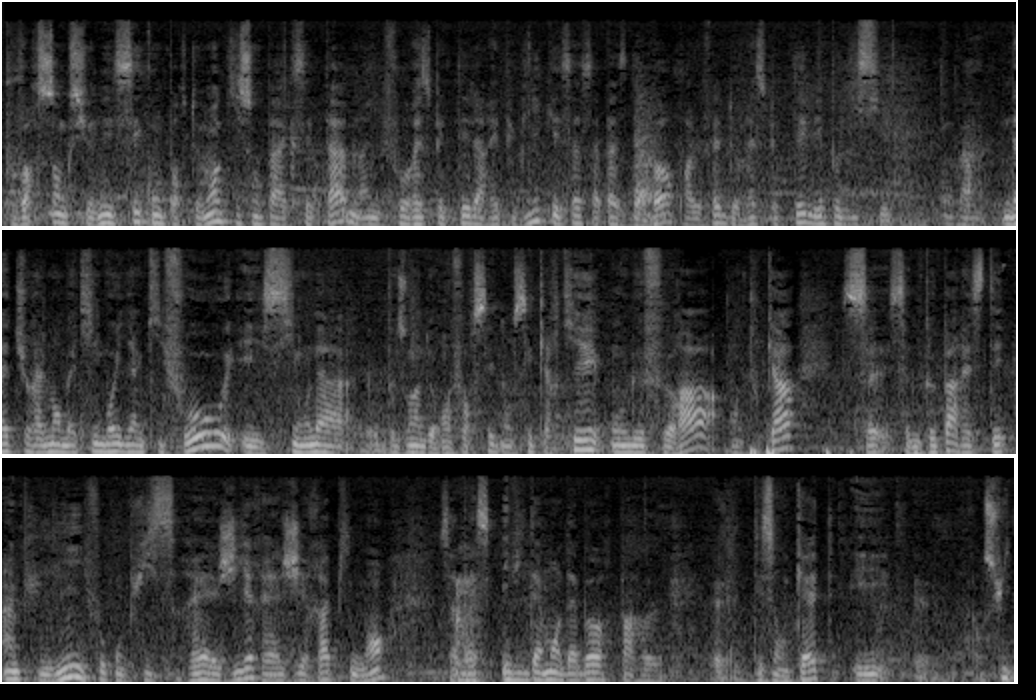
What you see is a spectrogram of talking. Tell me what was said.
pouvoir sanctionner ces comportements qui ne sont pas acceptables. Hein. Il faut respecter la République et ça, ça passe d'abord par le fait de respecter les policiers. Naturellement mettre les moyens qu'il faut et si on a euh, besoin de renforcer dans ces quartiers, on le fera. En tout cas, ça, ne peut pas rester impuni. Il faut qu'on puisse réagir, réagir rapidement. Ça passe évidemment d'abord par euh, euh, des enquêtes et ensuite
